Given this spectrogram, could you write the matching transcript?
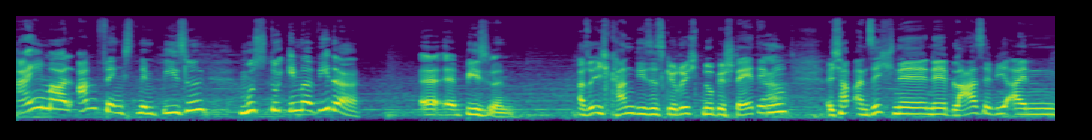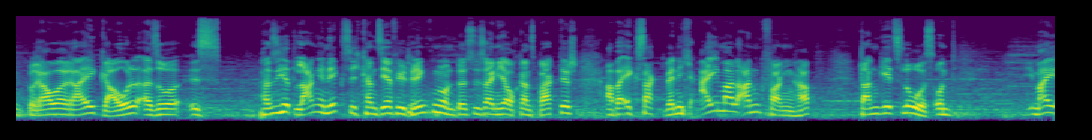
einmal anfängst mit dem Bieseln, musst du immer wieder äh, äh, bieseln. Also ich kann dieses Gerücht nur bestätigen. Ich habe an sich eine, eine Blase wie ein Brauereigaul. Also es passiert lange nichts. Ich kann sehr viel trinken und das ist eigentlich auch ganz praktisch. Aber exakt, wenn ich einmal angefangen habe, dann geht's los. Und mein,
